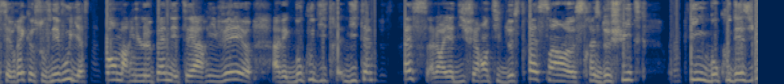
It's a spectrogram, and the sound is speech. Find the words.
c'est vrai que souvenez-vous, il y a cinq ans, Marine Le Pen était arrivée avec beaucoup d'items de stress. Alors il y a différents types de stress, hein, stress de fuite, on cligne beaucoup des yeux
